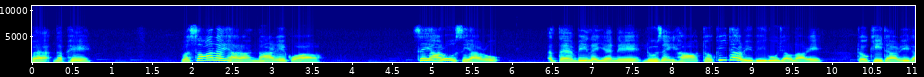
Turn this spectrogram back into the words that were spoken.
ပတ်ငဖဲ မစားလိုက်ရတာနားတယ်ကွာဆရာတို့ဆရာတို့အတန်ပေးလျက်နဲ့လူစိမ်းဟာဒုက္ခိတတွေဘေးကိုရောက်လာတယ်ဒုက္ခိတတွေက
